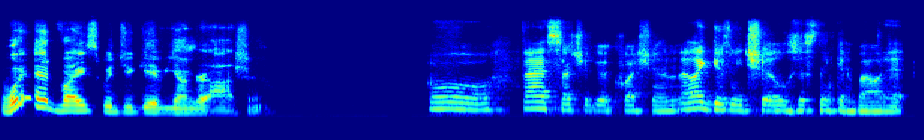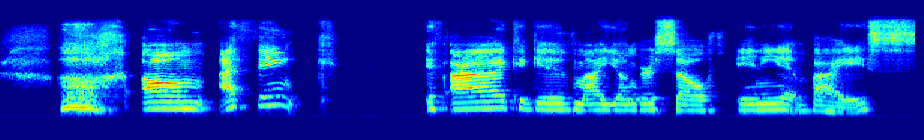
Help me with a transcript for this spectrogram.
what advice would you give younger Asha? Oh, that's such a good question. That like gives me chills just thinking about it. Oh, um, I think if I could give my younger self any advice,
